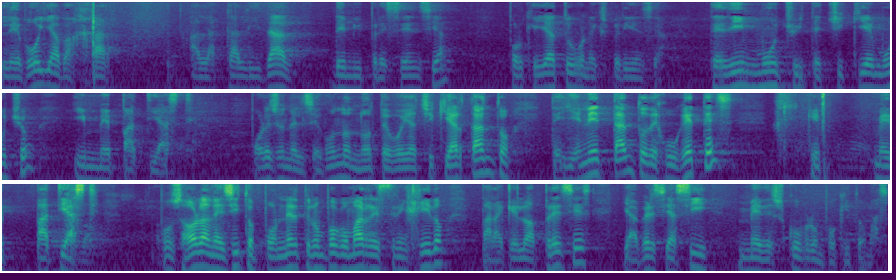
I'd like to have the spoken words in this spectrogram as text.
le voy a bajar a la calidad de mi presencia porque ya tuve una experiencia. Te di mucho y te chiquié mucho y me pateaste. Por eso en el segundo no te voy a chiquear tanto te llené tanto de juguetes que me pateaste. Pues ahora necesito ponértelo un poco más restringido para que lo aprecies y a ver si así me descubro un poquito más.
